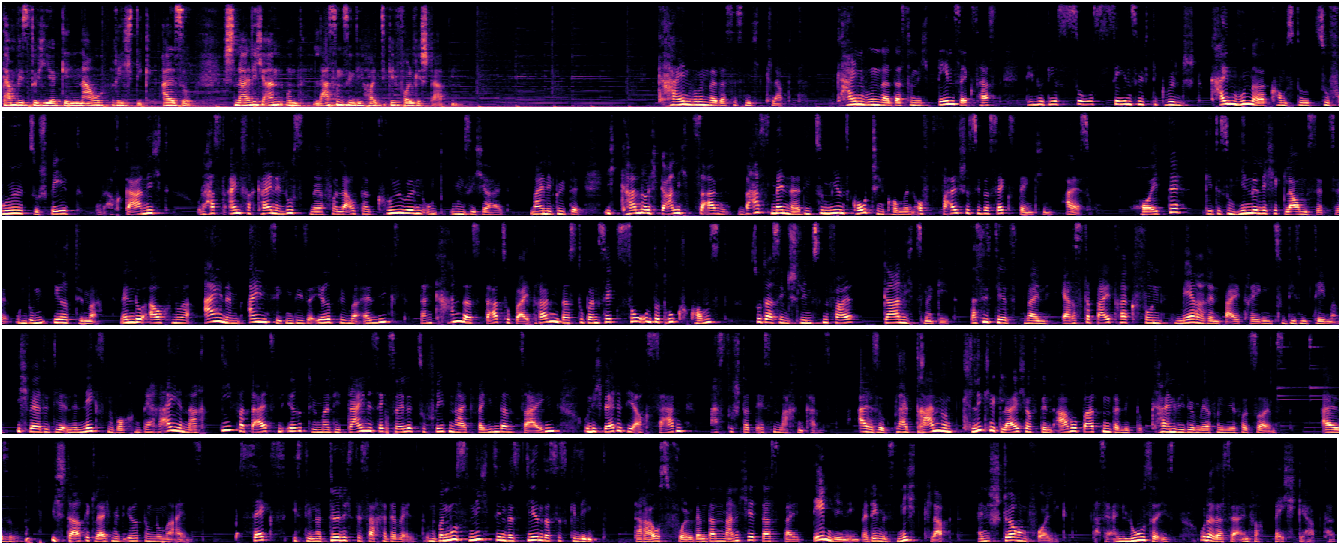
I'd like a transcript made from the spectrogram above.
Dann bist du hier genau richtig. Also, schnall dich an und lass uns in die heutige Folge starten. Kein Wunder, dass es nicht klappt. Kein Wunder, dass du nicht den Sex hast, den du dir so sehnsüchtig wünschst. Kein Wunder, kommst du zu früh, zu spät oder auch gar nicht oder hast einfach keine Lust mehr vor lauter Grübeln und Unsicherheit. Meine Güte, ich kann euch gar nicht sagen, was Männer, die zu mir ins Coaching kommen, oft Falsches über Sex denken. Also, heute geht es um hinderliche Glaubenssätze und um Irrtümer. Wenn du auch nur einem einzigen dieser Irrtümer erliegst, dann kann das dazu beitragen, dass du beim Sex so unter Druck kommst, sodass im schlimmsten Fall gar nichts mehr geht. Das ist jetzt mein erster Beitrag von mehreren Beiträgen zu diesem Thema. Ich werde dir in den nächsten Wochen der Reihe nach die fatalsten Irrtümer, die deine sexuelle Zufriedenheit verhindern, zeigen und ich werde dir auch sagen, was du stattdessen machen kannst. Also bleib dran und klicke gleich auf den Abo-Button, damit du kein Video mehr von mir versäumst. Also, ich starte gleich mit Irrtum Nummer eins. Sex ist die natürlichste Sache der Welt und man muss nichts investieren, dass es gelingt. Daraus folgern dann manche, dass bei demjenigen, bei dem es nicht klappt, eine Störung vorliegt, dass er ein Loser ist oder dass er einfach Pech gehabt hat,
